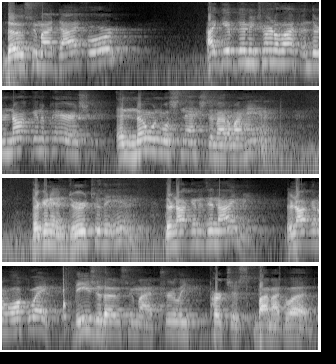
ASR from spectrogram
Those whom I die for, I give them eternal life, and they're not going to perish, and no one will snatch them out of my hand. They're going to endure to the end. They're not going to deny me. They're not going to walk away. These are those whom I have truly purchased by my blood.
